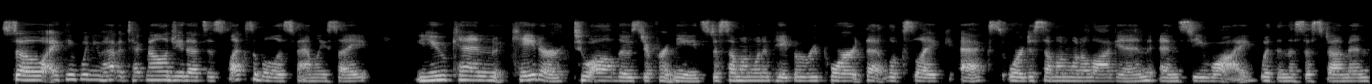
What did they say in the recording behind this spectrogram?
So, I think when you have a technology that's as flexible as FamilySight, you can cater to all those different needs. Does someone want a paper report that looks like X, or does someone want to log in and see Y within the system? And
